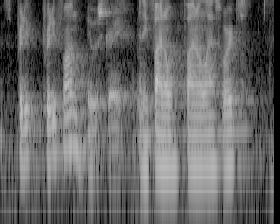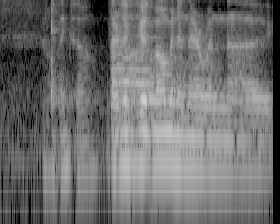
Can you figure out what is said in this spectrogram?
It's pretty, pretty fun. It was great. Any final, final last words? I don't think so. There's a good um, moment in there when uh,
